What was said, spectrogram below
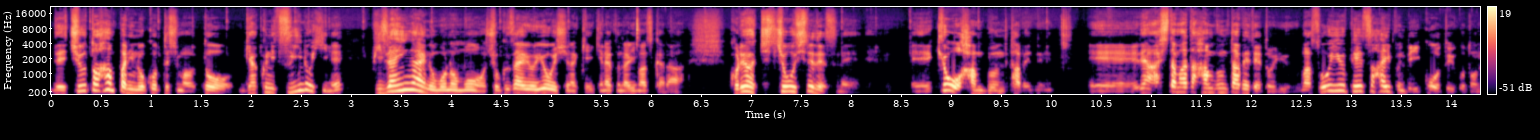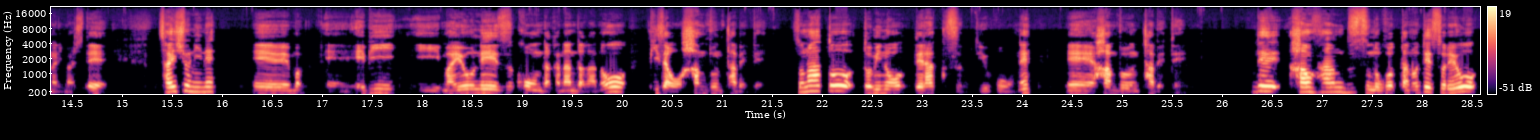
で、中途半端に残ってしまうと、逆に次の日ね、ピザ以外のものも食材を用意しなきゃいけなくなりますから、これは自重してですね、えー、今日半分食べて、えー、で、明日また半分食べてという、まあそういうペース配分でいこうということになりまして、最初にね、えー、ま、えー、エビ、マヨネーズコーンだかなんだかのピザを半分食べて、その後、ドミノデラックスっていう方をね、えー、半分食べて、で、半々ずつ残ったので、それを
